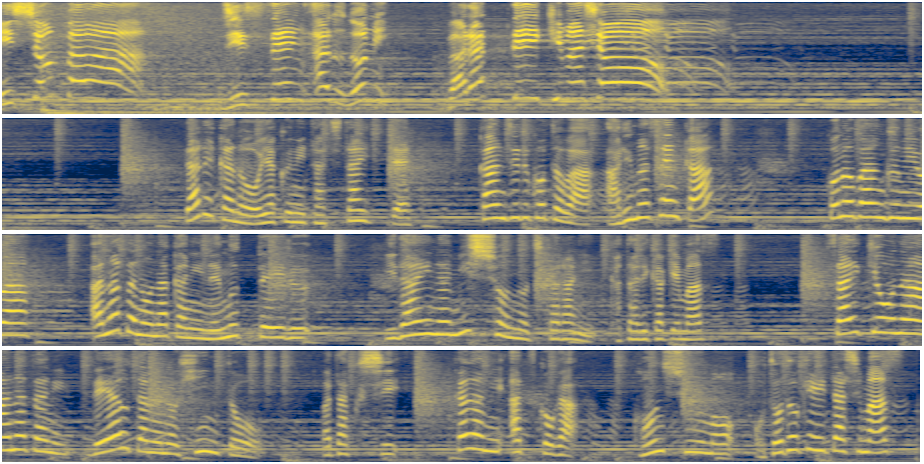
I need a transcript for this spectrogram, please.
ミッションパワー実践あるのみ笑っていきましょう。誰かのお役に立ちたいって感じることはありませんか？この番組はあなたの中に眠っている偉大なミッションの力に語りかけます。最強なあなたに出会うためのヒントを私鏡敦子が今週もお届けいたします。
